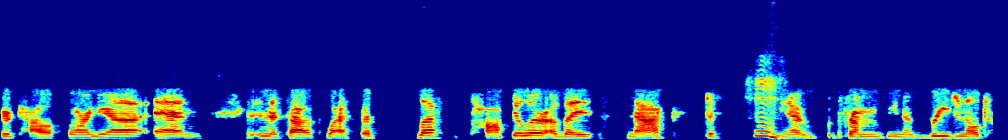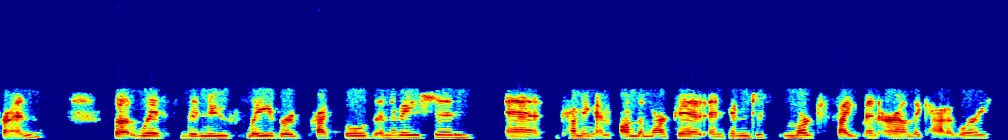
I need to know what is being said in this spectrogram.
your California and in the Southwest, they're less popular of a snack, just hmm. you know from you know regional trends. But with the new flavored pretzels innovation and coming on the market and kind of just more excitement around the category,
